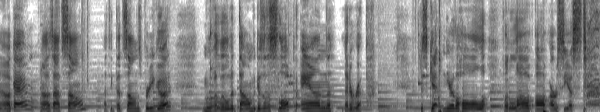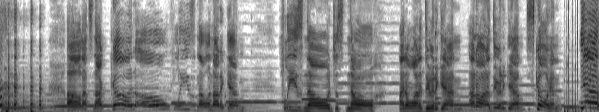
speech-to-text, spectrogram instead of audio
Okay, how does that sound? I think that sounds pretty good. Move a little bit down because of the slope, and let it rip. Just get near the hole for the love of Arceus. oh, that's not good! Oh, please, no, not again. Please, no, just no. I don't want to do it again. I don't want to do it again. Just go in. Yeah!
